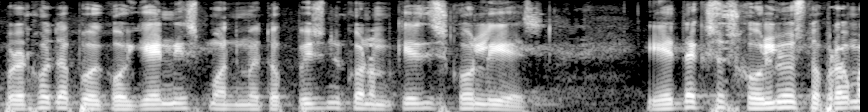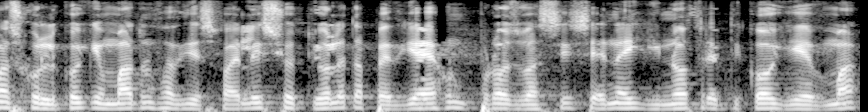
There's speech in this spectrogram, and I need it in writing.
προέρχονται από οικογένειες που αντιμετωπίζουν οικονομικές δυσκολίες. Η ένταξη των σχολείων στο πρόγραμμα σχολικών γεμάτων θα διασφαλίσει ότι όλα τα παιδιά έχουν πρόσβαση σε ένα υγιεινό θρεπτικό γεύμα,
